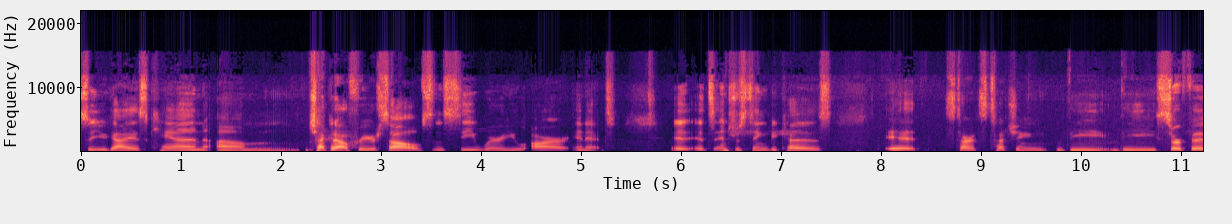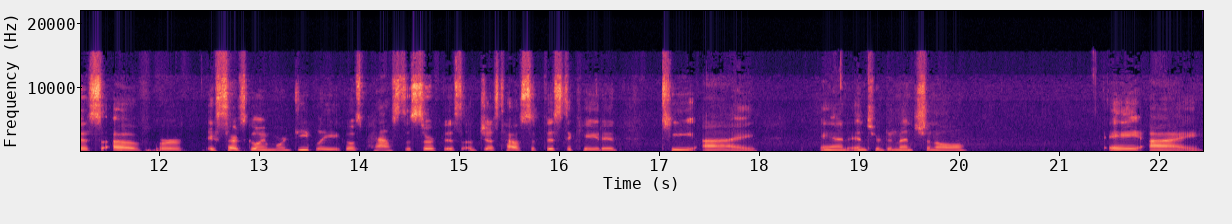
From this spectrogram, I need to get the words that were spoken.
so you guys can um, check it out for yourselves and see where you are in it. it. It's interesting because it starts touching the the surface of, or it starts going more deeply. It goes past the surface of just how sophisticated TI and interdimensional AI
